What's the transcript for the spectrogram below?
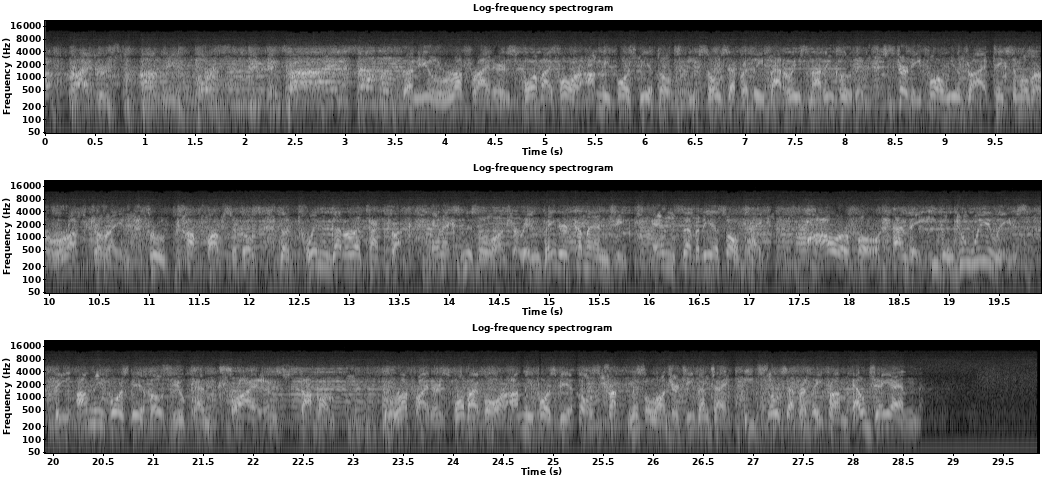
Rough Riders, Omniforce. You can try to stop them. The new Rough Riders 4x4 Omniforce vehicles, each sold separately, batteries not included. Sturdy four-wheel drive takes them over rough terrain, through tough obstacles. The twin-gunner attack truck, NX missile launcher, Invader command jeep, N-70 assault tank. Powerful, and they even do wheelies. The Omniforce vehicles, you can try and stop them. Rough Riders 4x4 Omniforce vehicles, truck, missile launcher, jeep, and tank, each sold separately from LJN.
